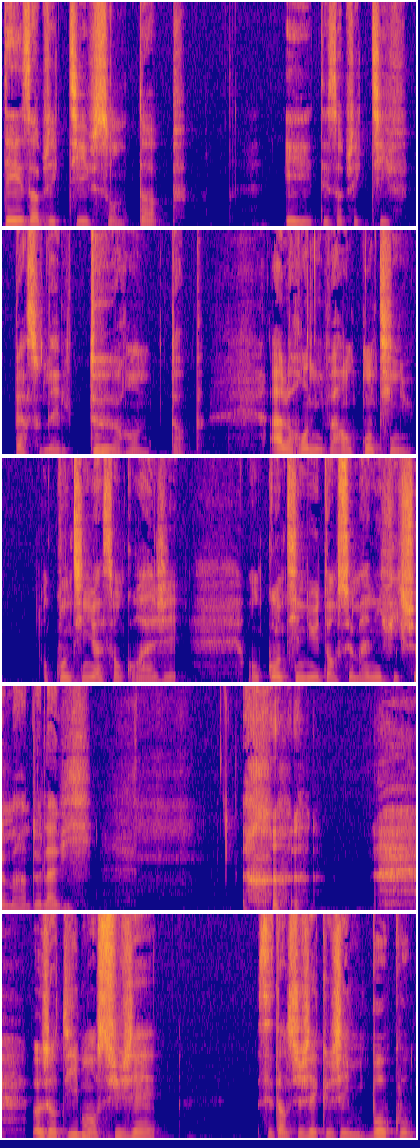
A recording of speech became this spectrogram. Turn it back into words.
Tes objectifs sont top et tes objectifs personnels te rendent top. Alors on y va, on continue. On continue à s'encourager. On continue dans ce magnifique chemin de la vie. Aujourd'hui, mon sujet, c'est un sujet que j'aime beaucoup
